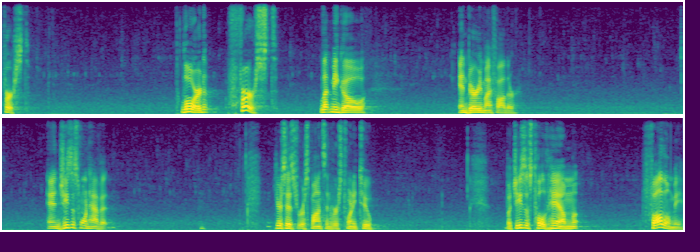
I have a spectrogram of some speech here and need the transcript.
First. Lord, first let me go and bury my father and Jesus won't have it. Here's his response in verse 22. But Jesus told him, Follow me,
